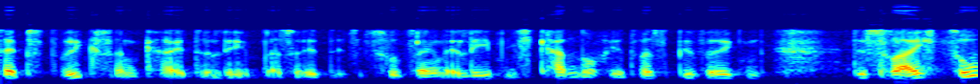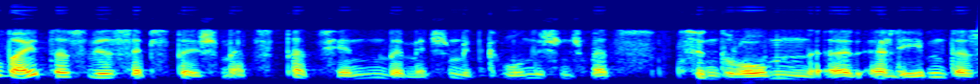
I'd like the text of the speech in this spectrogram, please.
Selbstwirksamkeit erleben. Also sozusagen erleben, ich kann noch etwas bewirken. Das reicht so weit, dass wir selbst bei Schmerzpatienten, bei Menschen mit chronischen Schmerzsyndromen äh, erleben, dass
